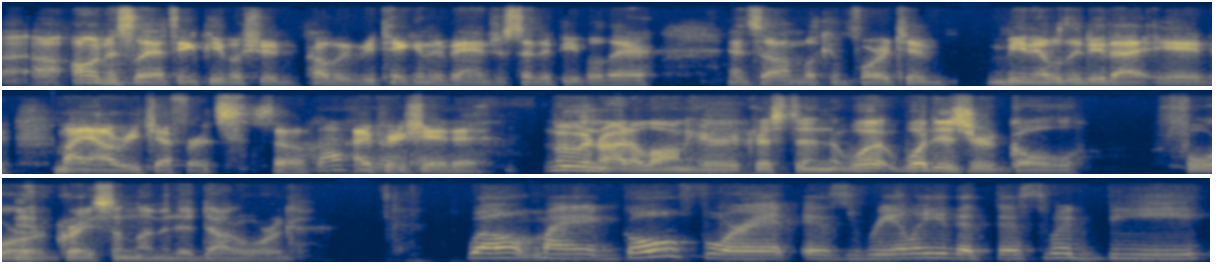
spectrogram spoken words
uh, honestly i think people should probably be taking advantage of sending people there and so i'm looking forward to being able to do that in my outreach efforts so i appreciate it Definitely. Moving right along here, Kristen. What what is your goal for Yeah. graceunlimited.org? Well, my goal for it is really that this would be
